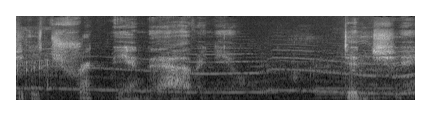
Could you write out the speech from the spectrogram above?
She tricked me into having you, didn't she?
